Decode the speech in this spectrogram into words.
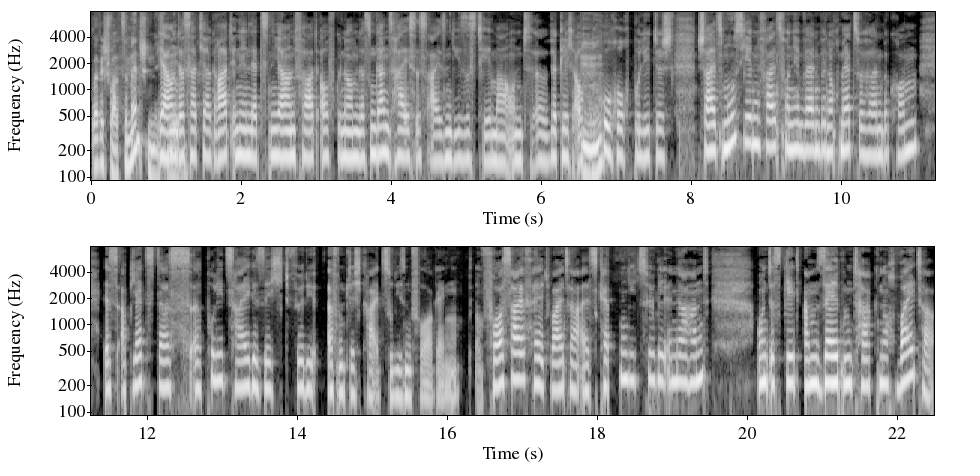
weil wir schwarze Menschen nicht Ja, mögen. und das hat ja gerade in den letzten Jahren Fahrt aufgenommen. Das ist ein ganz heißes Eisen, dieses Thema und äh, wirklich auch mhm. hoch, hochpolitisch. Charles Moose jedenfalls, von dem werden wir noch mehr zu hören bekommen, ist ab jetzt das äh, Polizeigesicht für die Öffentlichkeit zu diesen Vorgängen. Forsyth hält weiter als Captain die Zügel in der Hand und es geht am selben Tag noch weiter.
